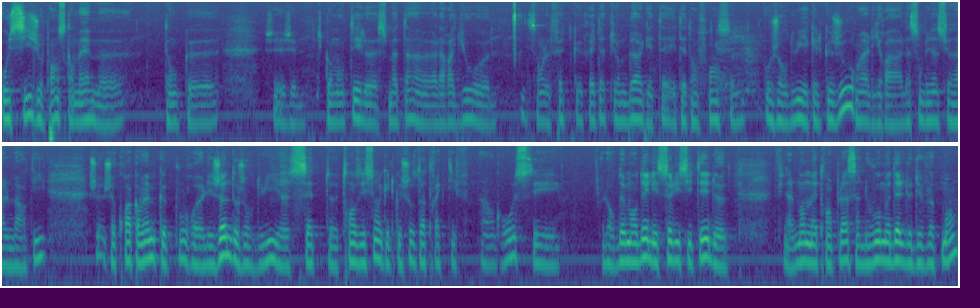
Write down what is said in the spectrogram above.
aussi, je pense quand même, donc, j'ai commenté ce matin euh, à la radio euh, le fait que Greta Thunberg était, en France euh, aujourd'hui et quelques jours. Hein, elle ira à l'Assemblée nationale mardi. Je, crois quand même que pour les jeunes d'aujourd'hui, cette transition est quelque chose d'attractif. Hein, en gros, c'est leur demander, les solliciter de finalement mettre en place un nouveau modèle de développement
